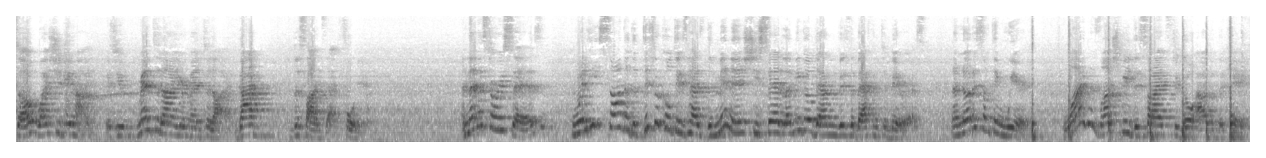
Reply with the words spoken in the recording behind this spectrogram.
So why should you hide? If you're meant to die, you're meant to die. God decides that for you. And then the story says, when he saw that the difficulties has diminished, he said, "Let me go down and visit back in Tiberias." Now notice something weird. Why does Rashbi decide to go out of the cave?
